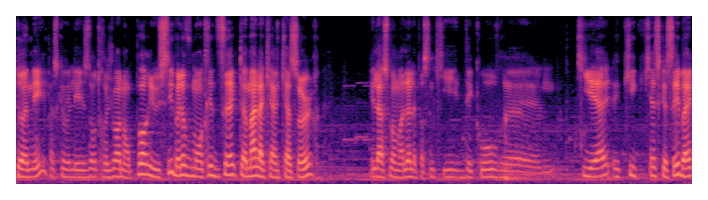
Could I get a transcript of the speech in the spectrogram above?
données, parce que les autres joueurs n'ont pas réussi, ben là, vous montrez directement la caricature. Et à ce moment-là, la personne qui découvre qui est, qui, qu'est-ce que c'est, ben,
